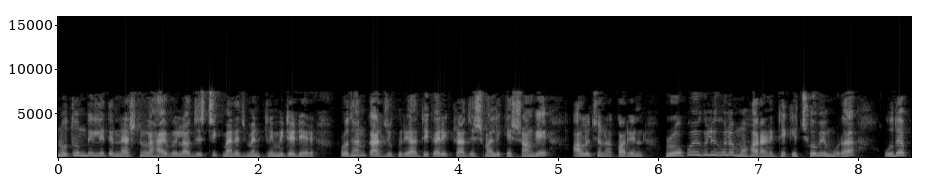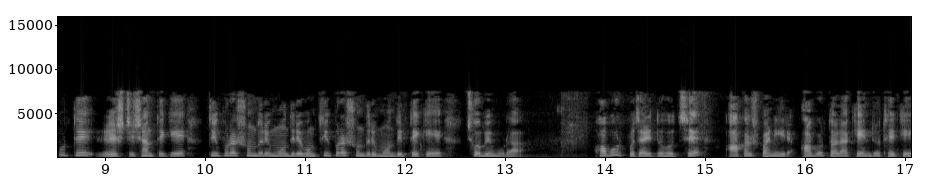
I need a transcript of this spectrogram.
নতুন দিল্লিতে ন্যাশনাল হাইওয়ে লজিস্টিক ম্যানেজমেন্ট লিমিটেডের প্রধান কার্যকরী আধিকারিক রাজেশ মালিকের সঙ্গে আলোচনা করেন। রোপওয়েগুলি হল মহারানী থেকে ছবিমুড়া উদয়পুর রেল স্টেশন থেকে ত্রিপুরা সুন্দরী মন্দির এবং ত্রিপুরা সুন্দরী মন্দির থেকে ছবিমুড়া খবর প্রচারিত হচ্ছে আকাশবাণীর আগরতলা কেন্দ্র থেকে।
